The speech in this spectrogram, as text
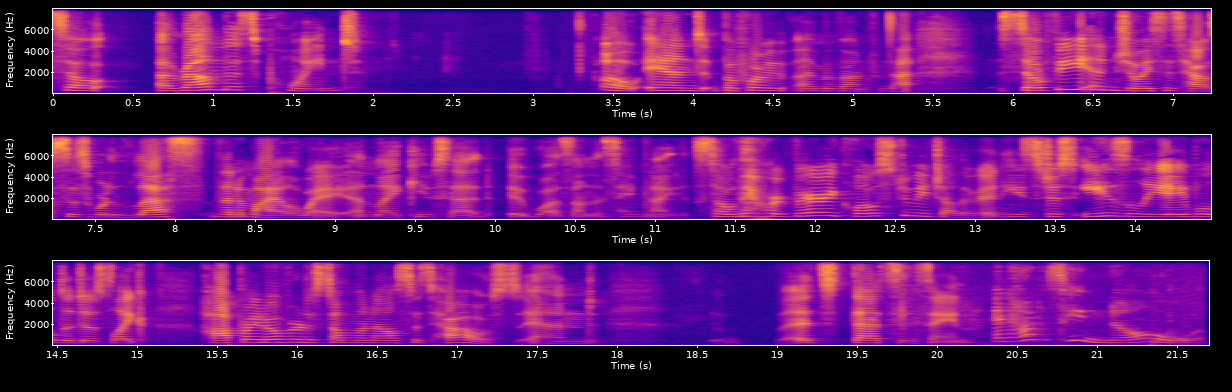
So around this point, oh, and before I move on from that, Sophie and Joyce's houses were less than a mile away, and like you said, it was on the same night. So they were very close to each other, and he's just easily able to just like hop right over to someone else's house, and it's that's insane. And how does he know?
